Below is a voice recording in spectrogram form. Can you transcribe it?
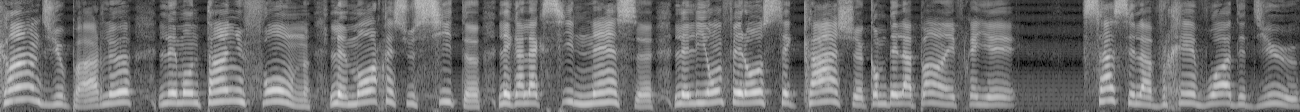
Quand Dieu parle, les montagnes fondent, les morts ressuscitent, les galaxies naissent, les lions féroces se cachent comme des lapins effrayés. Ça, c'est la vraie voix de Dieu.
